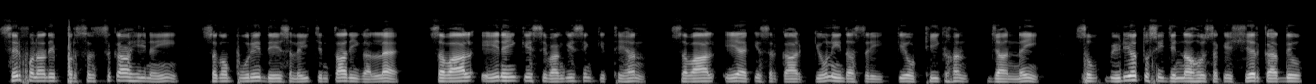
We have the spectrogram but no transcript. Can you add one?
ਸਿਰਫ ਉਹਨਾਂ ਦੇ ਪ੍ਰਸ਼ੰਸਕਾਂ ਹੀ ਨਹੀਂ, ਸਗੋਂ ਪੂਰੇ ਦੇਸ਼ ਲਈ ਚਿੰਤਾ ਦੀ ਗੱਲ ਹੈ। ਸਵਾਲ ਇਹ ਨਹੀਂ ਕਿ ਸ਼ਿਵਾਂਗੀ ਸਿੰਘ ਕਿੱਥੇ ਹਨ, ਸਵਾਲ ਇਹ ਹੈ ਕਿ ਸਰਕਾਰ ਕਿਉਂ ਨਹੀਂ ਦੱਸ ਰਹੀ ਕਿ ਉਹ ਠੀਕ ਹਨ ਜਾਂ ਨਹੀਂ। ਸੋ ਵੀਡੀਓ ਤੁਸੀਂ ਜਿੰਨਾ ਹੋ ਸਕੇ ਸ਼ੇਅਰ ਕਰ ਦਿਓ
